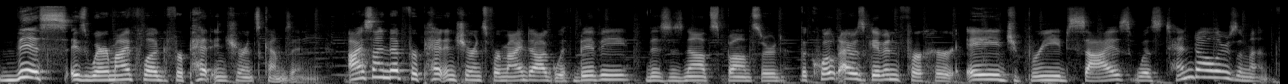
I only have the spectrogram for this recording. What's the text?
This is where my plug for pet insurance comes in. I signed up for pet insurance for my dog with Bivvy. This is not sponsored. The quote I was given for her age, breed, size was $10 a month.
